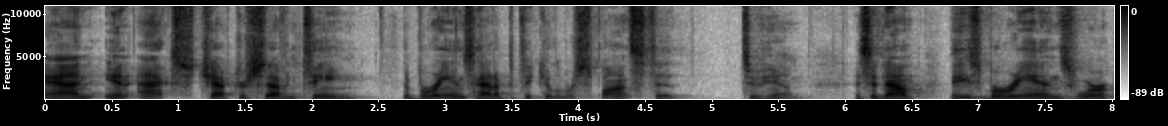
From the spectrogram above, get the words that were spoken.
and in Acts chapter 17, the Bereans had a particular response to, to him. They said, Now, these Bereans were,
